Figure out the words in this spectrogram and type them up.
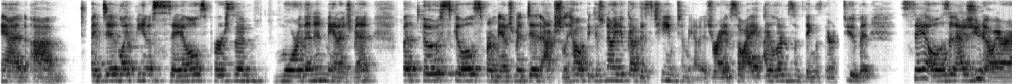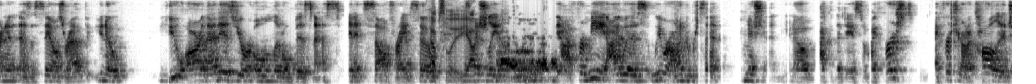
And um, I did like being a salesperson more than in management, but those skills from management did actually help because now you've got this team to manage, right? So I, I learned some things there too. But sales, and as you know, Erin, as a sales rep, you know, you are that is your own little business in itself, right? So absolutely, yeah. Especially, yeah. For me, I was we were 100 percent commission, you know, back in the day. So my first my first year out of college,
